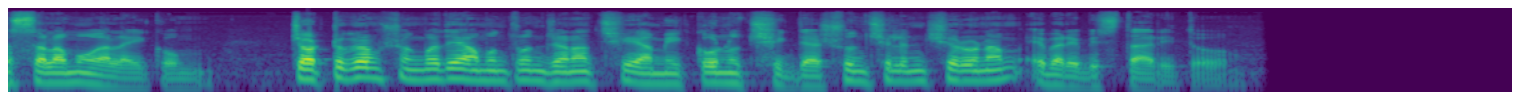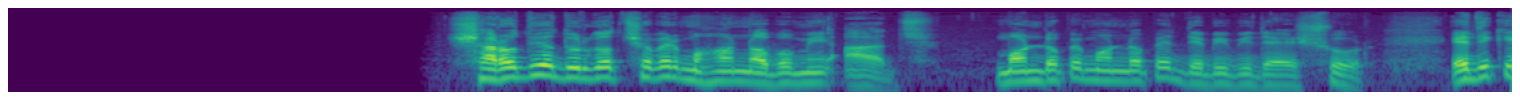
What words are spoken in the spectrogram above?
আসসালামু আলাইকুম। চট্টগ্রাম সংবাদে আমন্ত্রণ জানাচ্ছি আমি কনুজ শিকদার। শুনছিলেন শিরোনাম, এবারে বিস্তারিত। শারদীয় দুর্গোৎসবের মহানবমী আজ। মণ্ডপে মণ্ডপে দেবী বিদায়ের সুর। এদিকে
